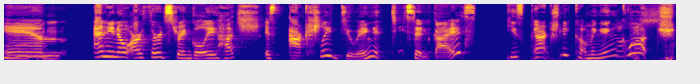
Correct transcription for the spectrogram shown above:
And and you know our third string goalie Hutch is actually doing decent, guys. He's actually coming in clutch.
